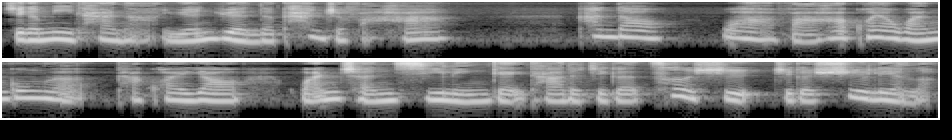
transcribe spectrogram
这个密探啊，远远的看着法哈，看到哇，法哈快要完工了，他快要完成西林给他的这个测试、这个试炼了。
